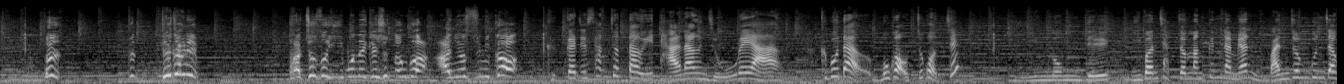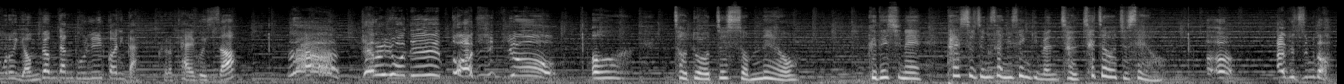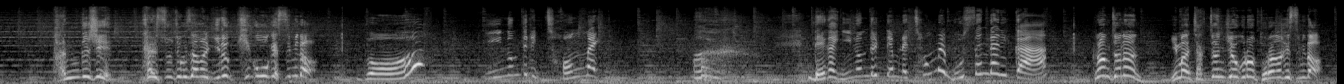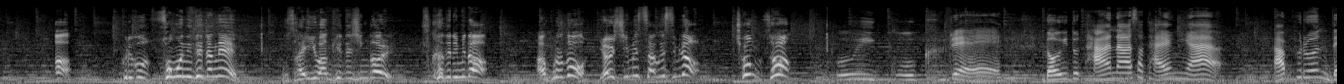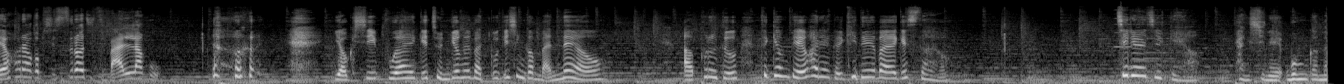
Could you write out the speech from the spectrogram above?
대, 대장님, 다쳐서 입원해 계셨던 거 아니었습니까? 그까지 상처 따위 다 나은 지 오래야. 그보다 뭐가 어쩌고 어째? 이놈들 이번 작전만 끝나면 완전 군장으로 연병장 돌릴 거니까 그렇게 알고 있어? 아, 캐롤 요원님 도와주십시오. 어, 저도 어쩔 수 없네요. 그 대신에 탈수 증상이 생기면 절 찾아와 주세요. 아, 알겠습니다. 반드시 탈수 증상을 일으키고 오겠습니다. 뭐? 이놈들이 정말 아휴, 내가 이놈들 때문에 정말 못 산다니까. 그럼 저는 이만 작전 지역으로 돌아가겠습니다. 아, 그리고 송원희 대장님 무사히 완쾌되신 걸 축하드립니다. 앞으로도 열심히 싸우겠습니다. 충성! 어이구 그래 너희도 다 나와서 다행이야 앞으로는 내 허락 없이 쓰러지지 말라고 역시 부하에게 존경을 받고 계신 건 맞네요. 앞으로도 특경대의 활약을 기대해봐야겠어요. 치료해줄게요. 당신의 몸과 마음.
